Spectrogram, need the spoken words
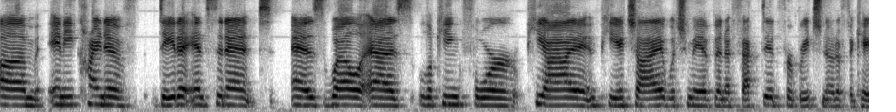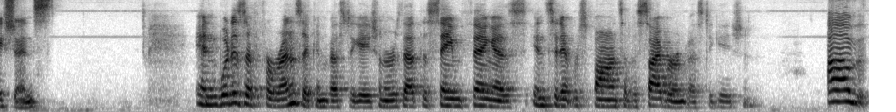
um, any kind of data incident, as well as looking for PI and PHI, which may have been affected for breach notifications. And what is a forensic investigation, or is that the same thing as incident response of a cyber investigation? Um,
